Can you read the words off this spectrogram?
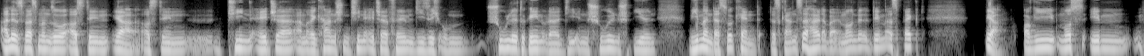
alles, was man so aus den, ja, aus den Teenager, amerikanischen Teenager-Filmen, die sich um Schule drehen oder die in Schulen spielen, wie man das so kennt. Das Ganze halt aber immer unter dem Aspekt, ja, Oggi muss eben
